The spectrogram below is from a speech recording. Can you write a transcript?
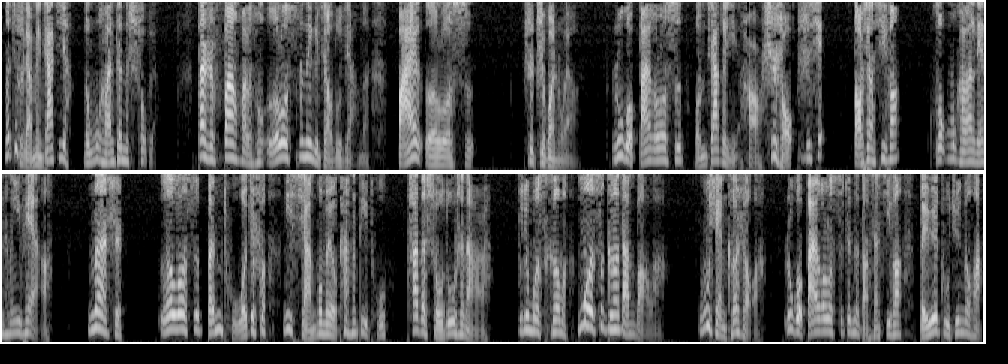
那就是两面夹击啊！那乌克兰真的是受不了。但是翻回来，从俄罗斯那个角度讲呢，白俄罗斯是至关重要的。如果白俄罗斯我们加个引号失守失陷，倒向西方，和乌克兰连成一片啊，那是俄罗斯本土。我就说，你想过没有？看看地图，它的首都是哪儿啊？不就莫斯科吗？莫斯科难保了，无险可守啊。如果白俄罗斯真的倒向西方，北约驻军的话，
